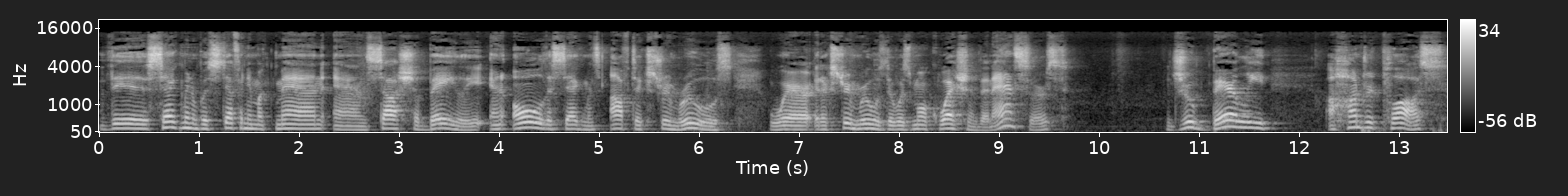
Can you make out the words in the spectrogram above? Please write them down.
the segment with Stephanie McMahon and Sasha Bayley, and all the segments after Extreme Rules, where at Extreme Rules there was more questions than answers, drew barely a hundred plus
